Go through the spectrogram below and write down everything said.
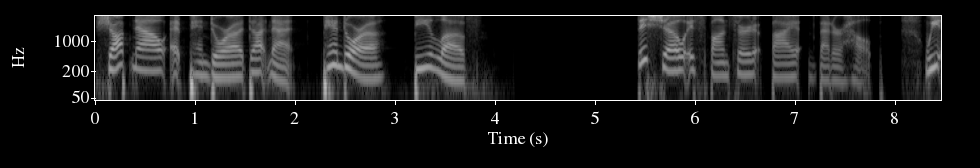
Shop now at pandora.net. Pandora, be love. This show is sponsored by BetterHelp. We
